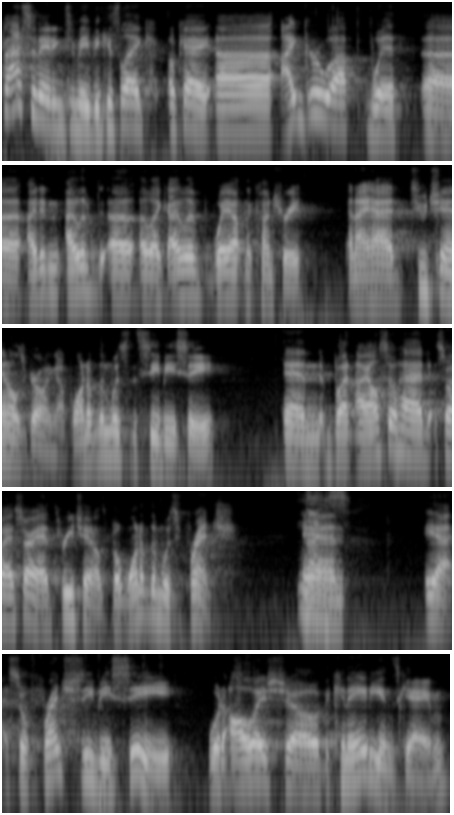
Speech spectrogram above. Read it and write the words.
fascinating to me because like okay uh, i grew up with uh, i didn't i lived uh, like i lived way out in the country and i had two channels growing up one of them was the cbc and but i also had so i sorry i had three channels but one of them was french nice. and Yeah, so French CBC would always show the Canadiens game,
